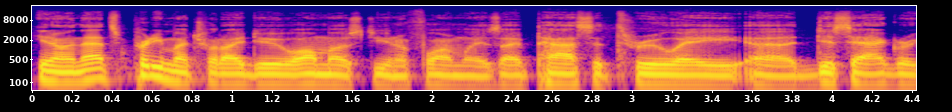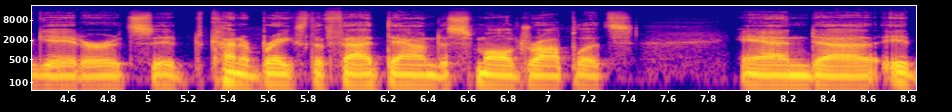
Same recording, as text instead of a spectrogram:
You know, and that's pretty much what I do almost uniformly. Is I pass it through a uh, disaggregator. It's it kind of breaks the fat down to small droplets, and uh, it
